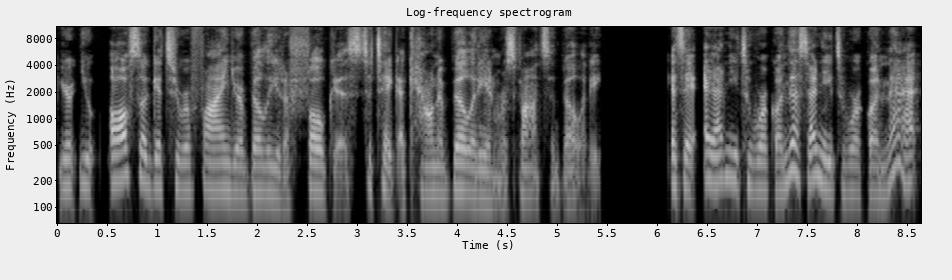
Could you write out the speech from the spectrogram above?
You're, you also get to refine your ability to focus, to take accountability and responsibility and say, Hey, I need to work on this. I need to work on that.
